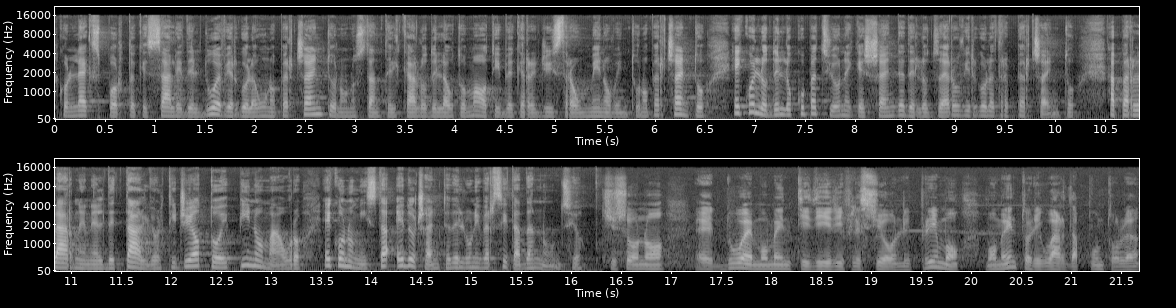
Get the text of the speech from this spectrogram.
con l'export che sale del 2,1% nonostante il calo dell'automotive che registra un meno 21% e quello dell'occupazione che scende dello 0,3%. A parlarne nel dettaglio al TG8 è Pino Mauro, economista e docente dell'Università d'Annunzio. Ci sono eh, due momenti di riflessione. Il primo momento riguarda appunto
